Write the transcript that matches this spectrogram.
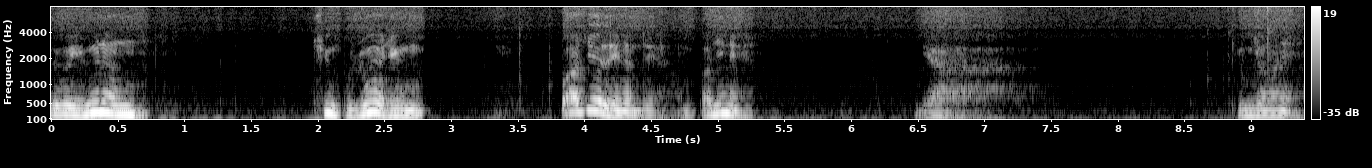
그리고 이거는 지금 구조가 지금 빠져야 되는데 안 빠지네. 이야 굉장하네.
